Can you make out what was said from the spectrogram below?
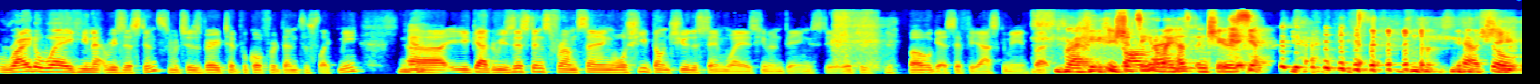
right away he met resistance, which is very typical for dentists like me. Yeah. Uh, you got resistance from saying, "Well, sheep don't chew the same way as human beings do," which is just bogus if you ask me. But right, you should already, see how my husband chews. Yeah, yeah, yeah. yeah so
